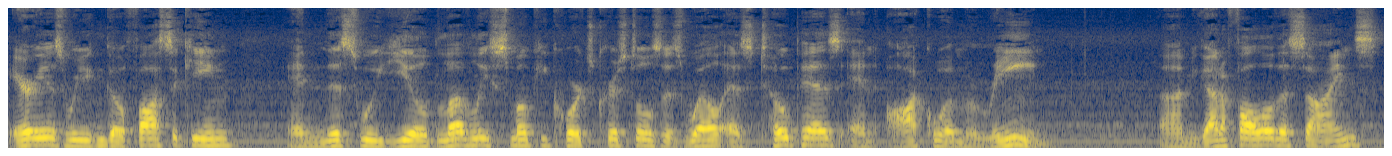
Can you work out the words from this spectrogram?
areas where you can go fossicking, and this will yield lovely smoky quartz crystals as well as topaz and aquamarine. Um, you got to follow the signs.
